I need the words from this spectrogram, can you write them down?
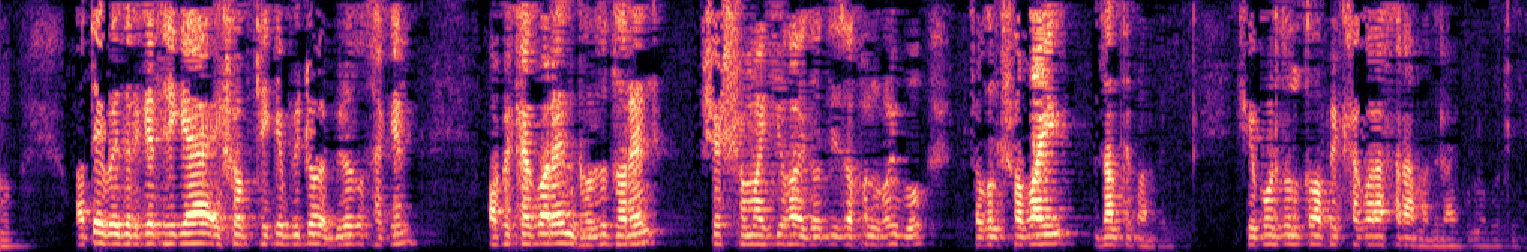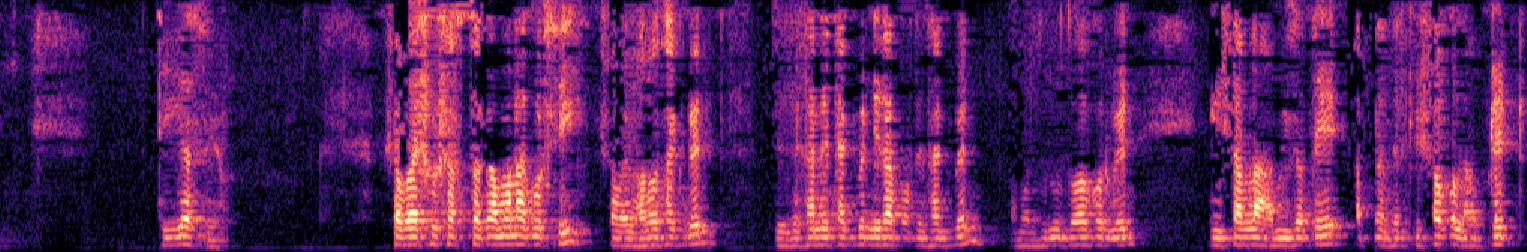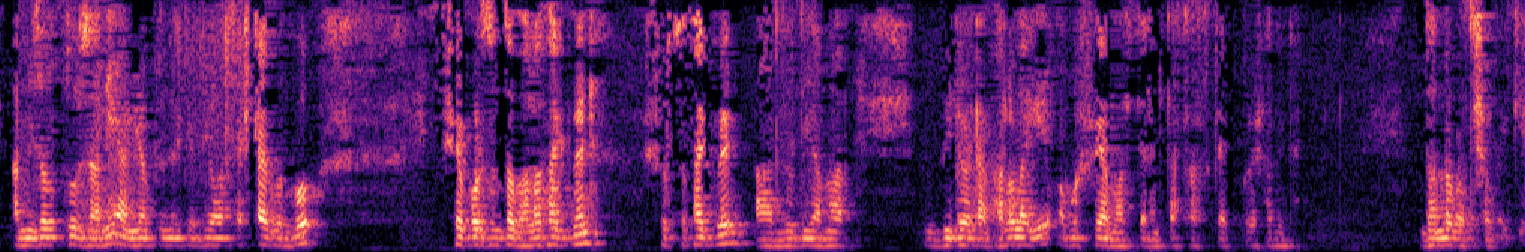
অতএব এদেরকে থেকে এসব থেকে বিরত থাকেন, অপেক্ষা করেন, ধৈর্য ধরেন। শেষ সময় কি হয়, যদি যখন হইব, তখন সবাই জানতে পারবেন। সে পর্যন্ত অপেক্ষা করা ছাড়া আমাদের আর কোনো গতি নেই। ঠিক আছে। সবাই সুস্বাস্থ্য কামনা করছি। সবাই ভালো থাকবেন। যে যেখানে থাকবেন, নিরাপদে থাকবেন। আমার জন্য দোয়া করবেন। ইনশাল্লাহ আমি যাতে আপনাদেরকে সকল আপডেট আমি যতদূর জানি, আমি আপনাদেরকে দেওয়ার চেষ্টা করব। সে পর্যন্ত ভালো থাকবেন, সুস্থ থাকবেন। আর যদি আমার ভিডিওটা ভালো লাগে, অবশ্যই আমার চ্যানেলটা সাবস্ক্রাইব করে সাথে থাকবেন। ধন্যবাদ সবাইকে।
